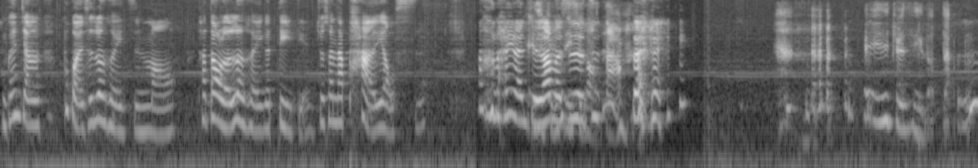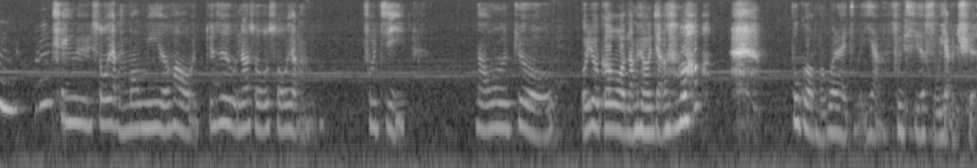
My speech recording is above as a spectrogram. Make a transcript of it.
我跟你讲，不管是任何一只猫，它到了任何一个地点，就算它怕的要死，它们依然觉得他们是老大对。他也是觉得自己老大。嗯，情侣收养猫咪的话，我就是我那时候收养夫吉，然后就我就跟我男朋友讲说，不管我们未来怎么样，夫妻的抚养权、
